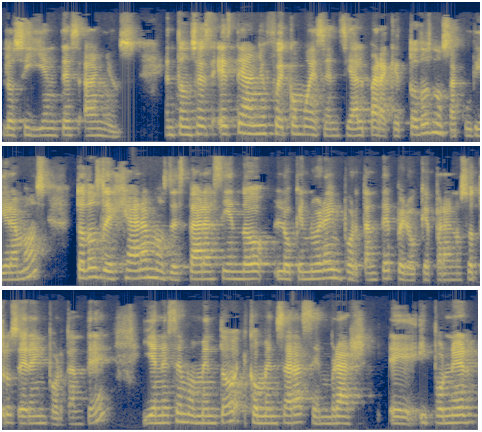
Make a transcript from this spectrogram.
los siguientes años. Entonces, este año fue como esencial para que todos nos acudiéramos, todos dejáramos de estar haciendo lo que no era importante, pero que para nosotros era importante, y en ese momento comenzar a sembrar eh, y poner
